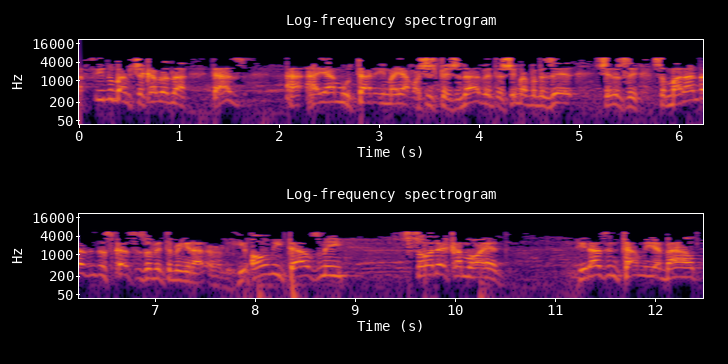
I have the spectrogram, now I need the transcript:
אפילו בהמשכה לא ואז היה מותר אם היה חושש פשע. דה ותשאיר אבל בזה שלא זה. So Maran doesn't discuss this over to bring it out early. He only tells me צורך המועד. He doesn't tell me about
